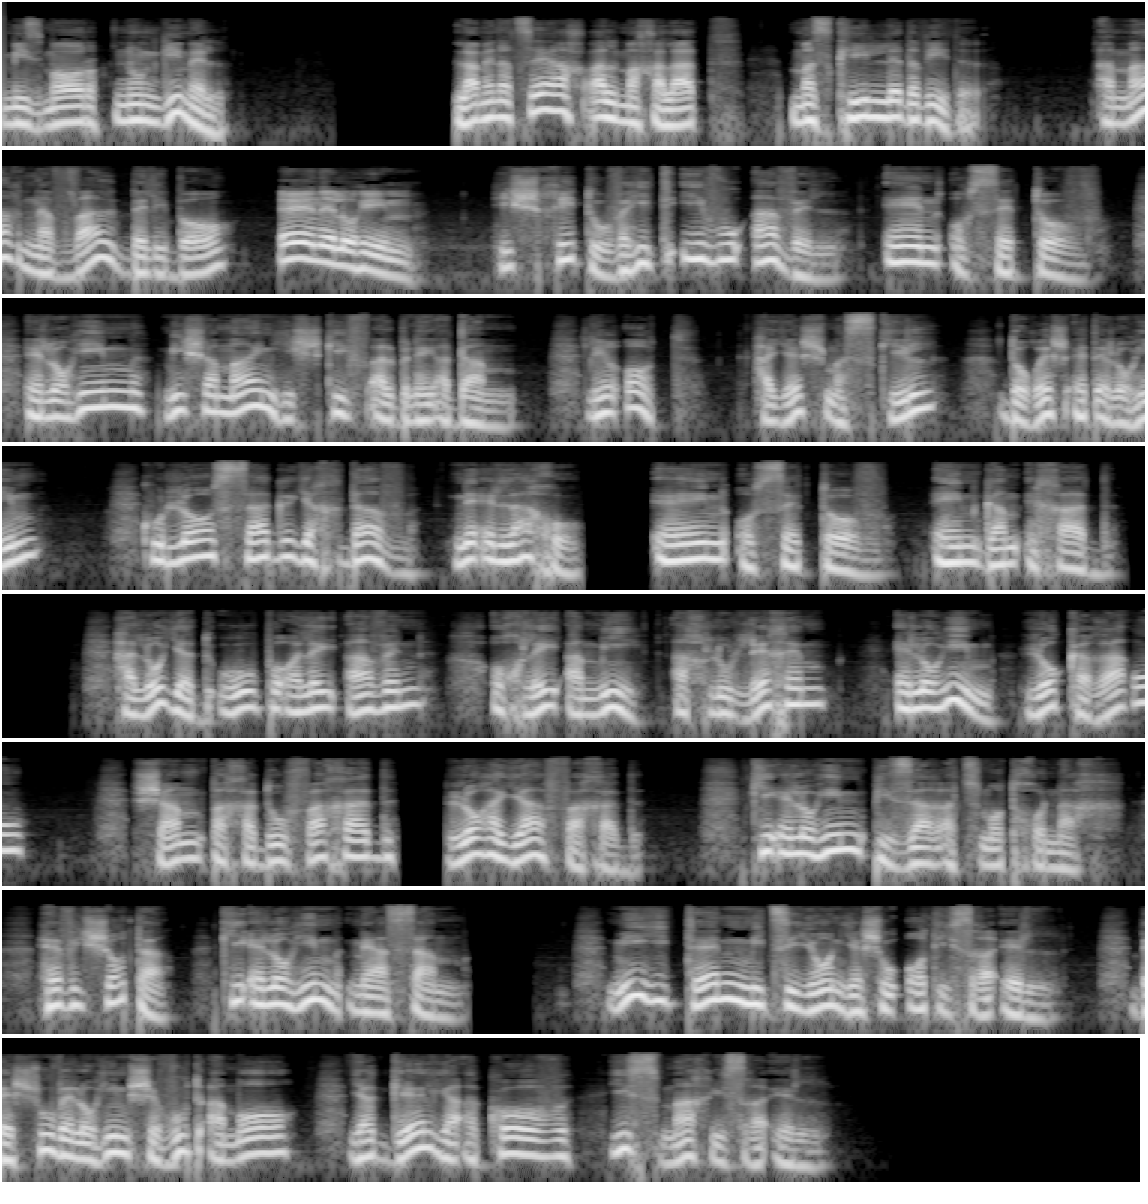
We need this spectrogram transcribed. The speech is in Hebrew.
מזמור נ"ג. למנצח על מחלת, משכיל לדוד. אמר נבל בלבו, אין אלוהים. השחיתו והתאיבו עוול, אין עושה טוב. אלוהים משמיים השקיף על בני אדם, לראות, היש משכיל, דורש את אלוהים? כולו סג יחדיו, נאלחו, אין עושה טוב, אין גם אחד. הלא ידעו פועלי אבן, אוכלי עמי אכלו לחם? אלוהים לא קראו? שם פחדו פחד, לא היה פחד. כי אלוהים פיזר עצמות חונך, הבישותה, כי אלוהים מעשם. מי ייתן מציון ישועות ישראל? בשוב אלוהים שבות עמו, יגל יעקב, ישמח ישראל.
